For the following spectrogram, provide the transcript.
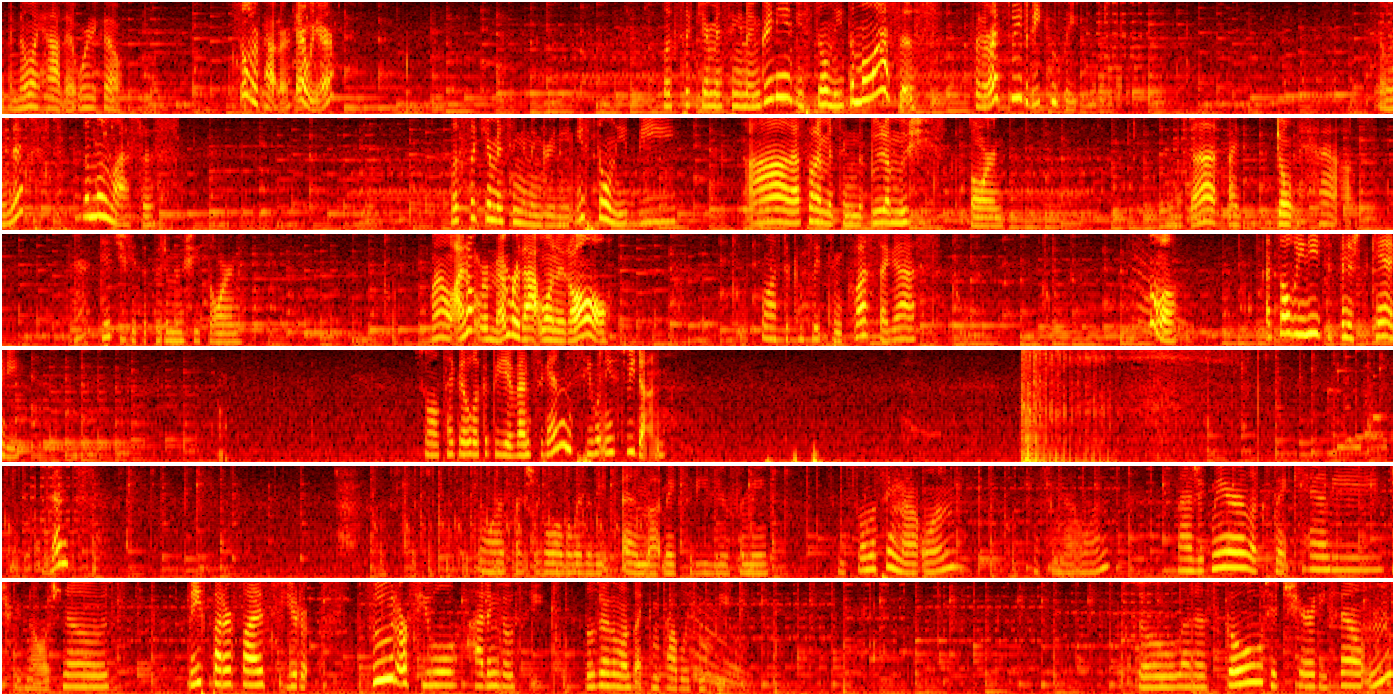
I know I have it. Where'd it go? Silver powder. There we are. Looks like you're missing an ingredient. You still need the molasses for the recipe to be complete. So next, the molasses. Looks like you're missing an ingredient. You still need the... Ah, that's what I'm missing, the Budamushi thorn. And that I don't have. Where did you get the Budamushi thorn? Wow, I don't remember that one at all. We'll have to complete some quests, I guess. Oh well. That's all we need to finish the candy. So I'll take a look at the events again and see what needs to be done. Events. Well, let's actually go all the way to the end. That makes it easier for me. So I'm still missing that one. Missing that one. Magic mirror, let's make candy, tree of knowledge knows. Leaf butterflies, food or, food or fuel, hide and go seek. Those are the ones I can probably complete. So let us go to Charity Fountain.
